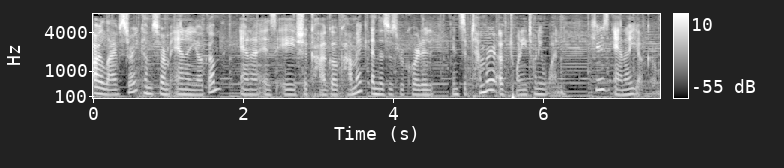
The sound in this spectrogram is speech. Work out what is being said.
Our live story comes from Anna Jochum. Anna is a Chicago comic, and this was recorded in September of 2021. Here's Anna Jochum.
